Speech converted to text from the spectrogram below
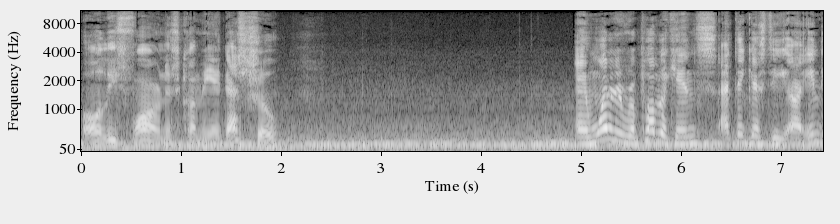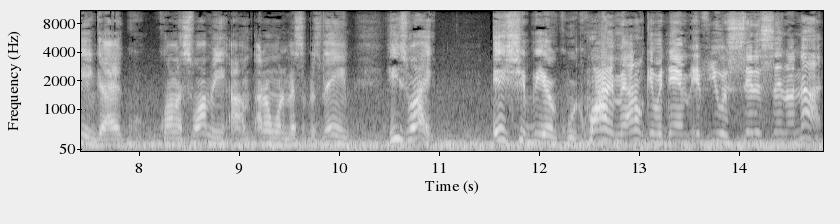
All these foreigners come here. That's true. And one of the Republicans, I think it's the uh, Indian guy, Kwamaswamy, um, I don't want to mess up his name, he's right. It should be a requirement. I don't give a damn if you're a citizen or not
